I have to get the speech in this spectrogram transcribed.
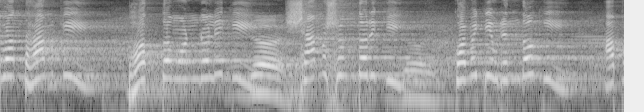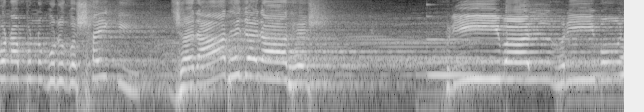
বৃন্দাবন ধাম কি? ভক্ত মণ্ডলী কি। শ্যাম সুন্দর কি। কমিটি বৃন্দ কি? আপন আপন গুরু গোসাই কি? জয় রাধে জয় রাধে। হরিবল হরিবল।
